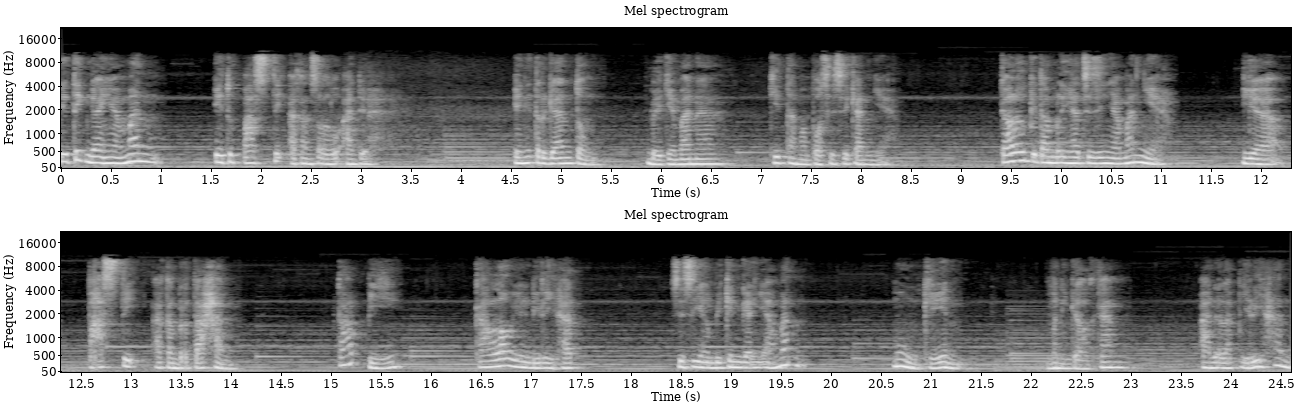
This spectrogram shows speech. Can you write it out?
Titik gak nyaman itu pasti akan selalu ada ini tergantung bagaimana kita memposisikannya. Kalau kita melihat sisi nyamannya, ya pasti akan bertahan. Tapi, kalau yang dilihat sisi yang bikin gak nyaman, mungkin meninggalkan adalah pilihan.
